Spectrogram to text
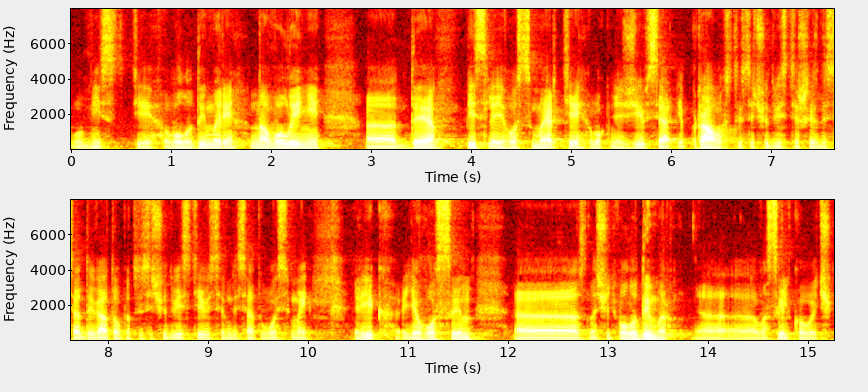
у місті Володимирі на Волині, де після його смерті вокняжівся і правив з 1269 по 1288 рік його син, е, значить, Володимир е, Василькович.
